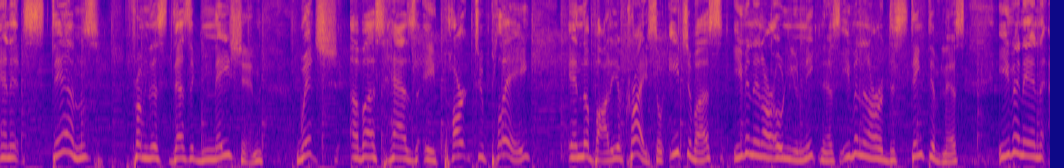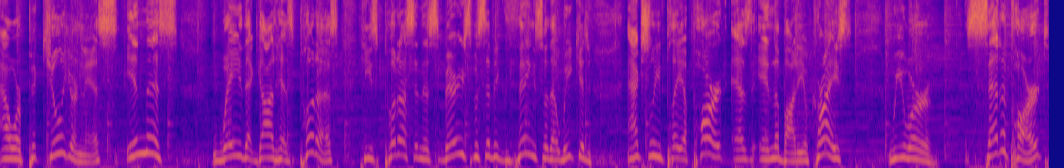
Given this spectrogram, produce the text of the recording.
and it stems from this designation which of us has a part to play in the body of Christ. So each of us, even in our own uniqueness, even in our distinctiveness, even in our peculiarness, in this way that God has put us, He's put us in this very specific thing so that we could actually play a part as in the body of Christ. We were set apart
